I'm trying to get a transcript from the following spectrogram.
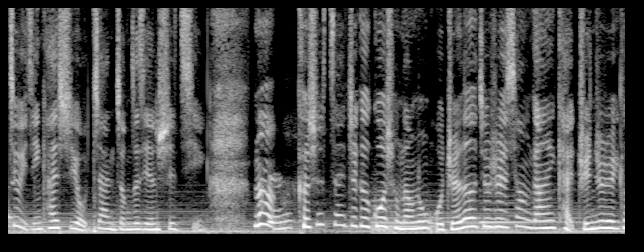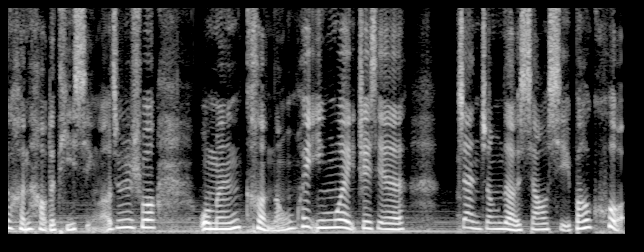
就已经开始有战争这件事情。那可是，在这个过程当中，我觉得就是像刚才凯军就是一个很好的提醒了，就是说我们可能会因为这些战争的消息，包括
